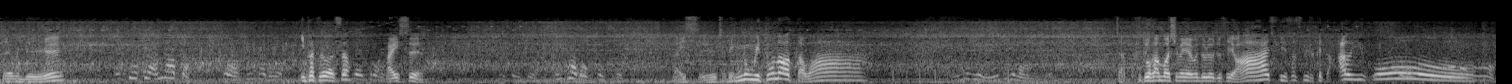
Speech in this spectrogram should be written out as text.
자, 여러분들. 인파 들어갔어? 나이스. 나이스. 자, 냉동미 또 나왔다. 와. 이게 어떻게 나오는데? 자, 구독 한 번씩만 여러분 눌러주세요. 아, 할 수 있었으면 좋겠다. 아이고.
